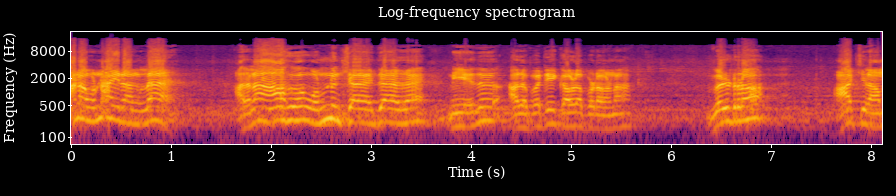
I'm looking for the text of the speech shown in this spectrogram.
ஆனா ஒன்னாயிராங்கல்ல அதெல்லாம் ஆகும் ஒன்றும் இதாக நீ எதுவும் அதை பற்றி கவலைப்பட வேணாம். வெல்றோம் ஆட்சியில் அம்மா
